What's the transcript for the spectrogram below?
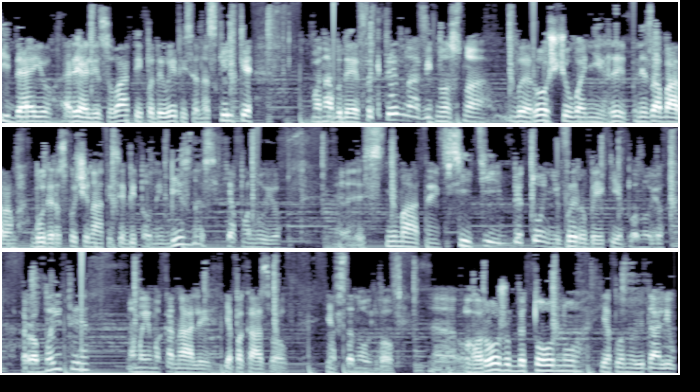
ідею реалізувати і подивитися, наскільки вона буде ефективна відносно вирощуванні риб. Незабаром буде розпочинатися бетонний бізнес. Я планую е, знімати всі ті бетонні вироби, які я планую робити. На моєму каналі я показував, я встановлював е, огорожу бетонну. Я планую далі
